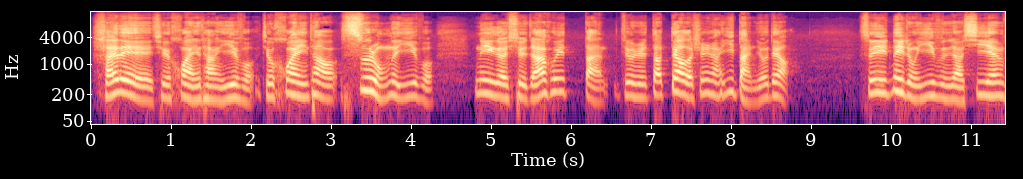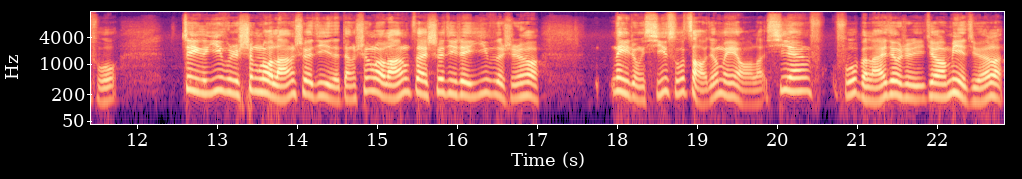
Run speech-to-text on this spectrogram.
还得去换一趟衣服，就换一套丝绒的衣服。那个雪茄灰掸就是到掉到身上一掸就掉，所以那种衣服叫吸烟服。这个衣服是圣洛朗设计的。等圣洛朗在设计这衣服的时候。那种习俗早就没有了。吸烟服本来就是就要灭绝了，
